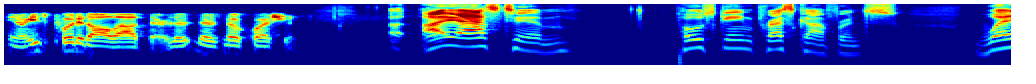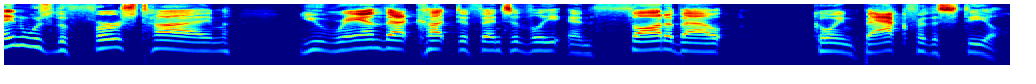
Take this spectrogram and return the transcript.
You know, he's put it all out there. there there's no question. Uh, I asked him post game press conference when was the first time you ran that cut defensively and thought about going back for the steal?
